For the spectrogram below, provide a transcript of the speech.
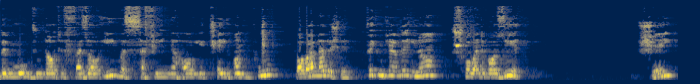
به موجودات فضایی و سفینه های کیهان پو باور نداشته. فکر می‌کرده اینا شعبد بازیه. شی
